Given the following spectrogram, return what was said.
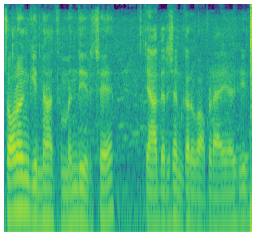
ચોરંગીનાથ મંદિર છે. ત્યાં દર્શન કરવા આપણે આવ્યા છીએ.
